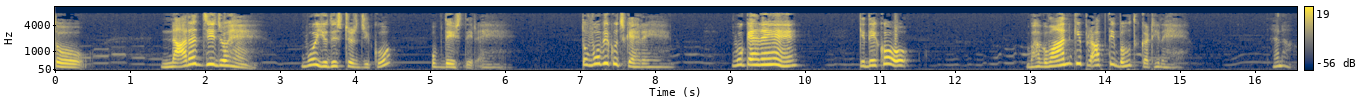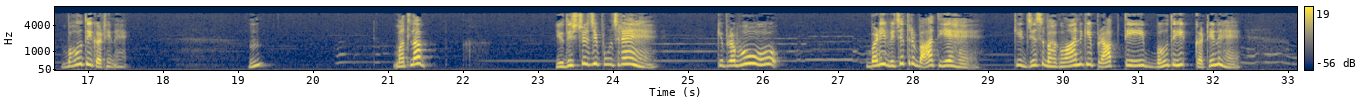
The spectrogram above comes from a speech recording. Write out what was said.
तो नारद जी जो हैं, वो युधिष्ठिर जी को उपदेश दे रहे हैं। तो वो भी कुछ कह रहे हैं। वो कह रहे हैं कि देखो, भगवान की प्राप्ति बहुत कठिन है। है ना? बहुत ही कठिन है। हुँ? मतलब युधिष्ठिर जी पूछ रहे हैं कि प्रभु, बड़ी विचित्र बात यह है कि जिस भगवान की प्राप्ति बहुत ही कठिन है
